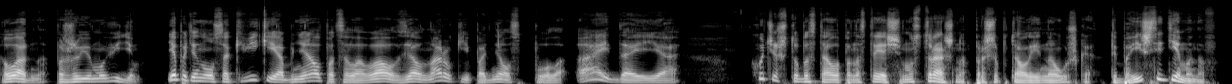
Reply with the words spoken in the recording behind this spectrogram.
«Ладно, поживем-увидим. Я потянулся к Вике, обнял, поцеловал, взял на руки и поднял с пола. «Ай да я!» «Хочешь, чтобы стало по-настоящему страшно?» – прошептал ей на ушко. «Ты боишься демонов?»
